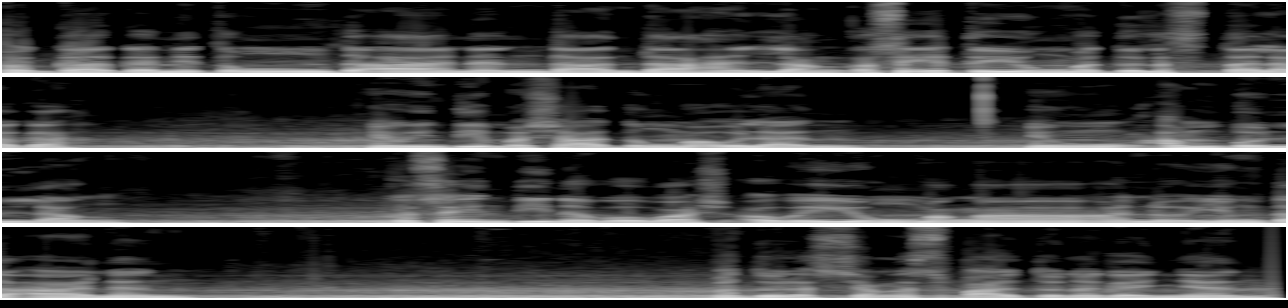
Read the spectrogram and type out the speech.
Pagka ganitong daanan, daan-dahan lang. Kasi ito yung madulas talaga. Yung hindi masyadong maulan Yung ambon lang kasi hindi na wash away yung mga ano, yung daanan. Madulas yung asfalto na ganyan.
